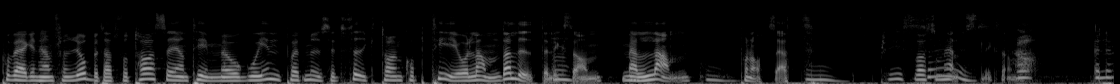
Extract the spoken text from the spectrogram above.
på vägen hem från jobbet att få ta sig en timme och gå in på ett mysigt fik, ta en kopp te och landa lite Mm. liksom mellan på något sätt. Precis. Vad som helst liksom. Eller,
